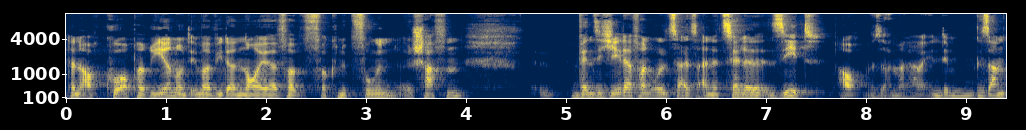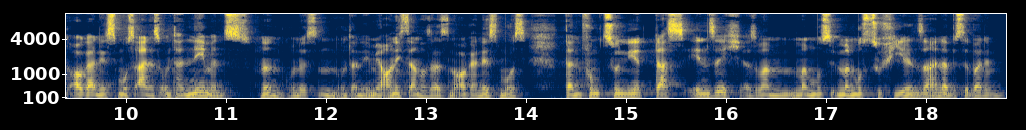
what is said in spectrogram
dann auch kooperieren und immer wieder neue Ver Verknüpfungen äh, schaffen. Wenn sich jeder von uns als eine Zelle sieht, auch sagen wir mal, in dem Gesamtorganismus eines Unternehmens, ne, im Grunde ist ein Unternehmen ja auch nichts anderes als ein Organismus, dann funktioniert das in sich. Also man, man, muss, man muss zu vielen sein, da bist du bei dem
